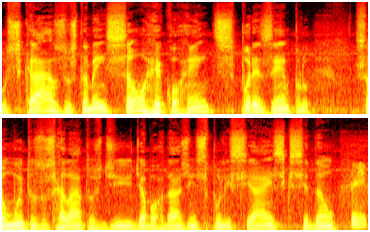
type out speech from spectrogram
os casos também são recorrentes. Por exemplo, são muitos os relatos de, de abordagens policiais que se dão Sim.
